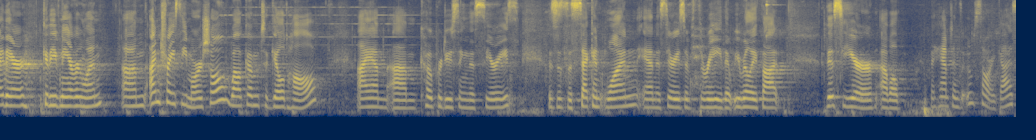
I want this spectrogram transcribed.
Hi there. Good evening, everyone. Um, I'm Tracy Marshall. Welcome to Guild Hall. I am um, co producing this series. This is the second one in a series of three that we really thought this year, uh, well, the Hamptons. Oh, sorry, guys.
